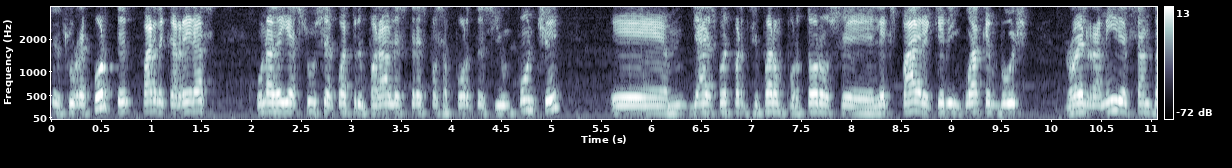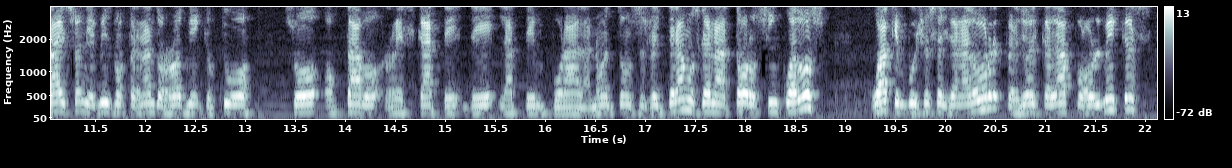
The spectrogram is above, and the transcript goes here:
en su reporte, par de carreras, una de ellas sucia, cuatro imparables, tres pasaportes y un ponche. Ya después participaron por toros el ex padre Kevin Quackenbush, Roel Ramírez, Sam Dyson y el mismo Fernando Rodney, que obtuvo su octavo rescate de la temporada, ¿no? Entonces, reiteramos, gana Toro 5 a 2. Quackenbush es el ganador, perdió el Calá por Olmecas.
